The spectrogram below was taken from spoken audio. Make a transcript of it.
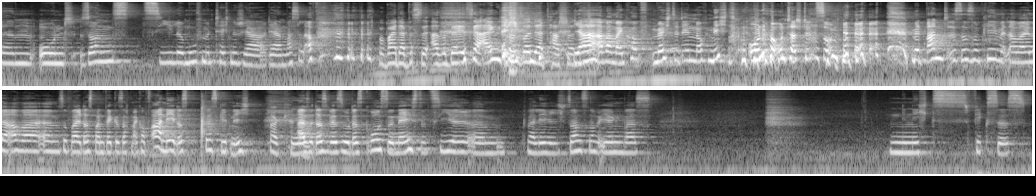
Ähm, und sonst Ziele, Movement-technisch, ja, der Muscle-Up. Wobei, da bist du, also der ist ja eigentlich schon so in der Tasche. Ne? Ja, aber mein Kopf möchte den noch nicht ohne Unterstützung. Mit Band ist es okay mittlerweile, aber ähm, sobald das Band weg ist, sagt mein Kopf, ah nee, das, das geht nicht. Okay. Also das wäre so das große nächste Ziel. Ähm, überlege ich sonst noch irgendwas? Nichts Fixes.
